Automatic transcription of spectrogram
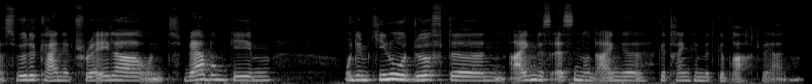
Es würde keine Trailer und Werbung geben. Und im Kino dürfte eigenes Essen und eigene Getränke mitgebracht werden.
